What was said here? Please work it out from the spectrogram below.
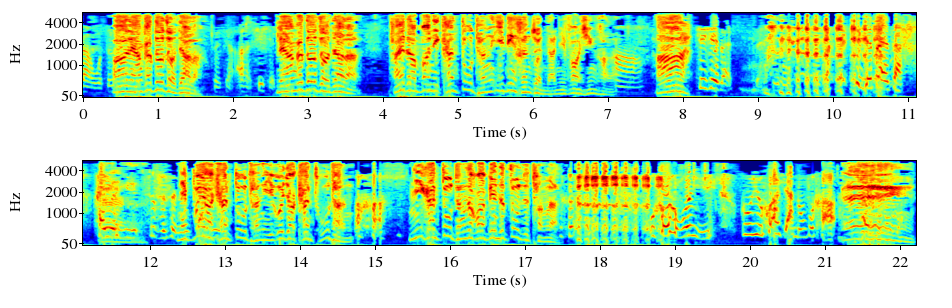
道我都啊，两个都走掉了，走掉啊，谢谢两个都走掉了。台长帮你看肚疼一定很准的，你放心好了。啊，啊。谢谢的，谢谢台长，还有你是不是你不要看肚疼，以后就要看图腾。啊，你一看肚疼的话，变成肚子疼了。我我语故意话讲的不好，哎，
